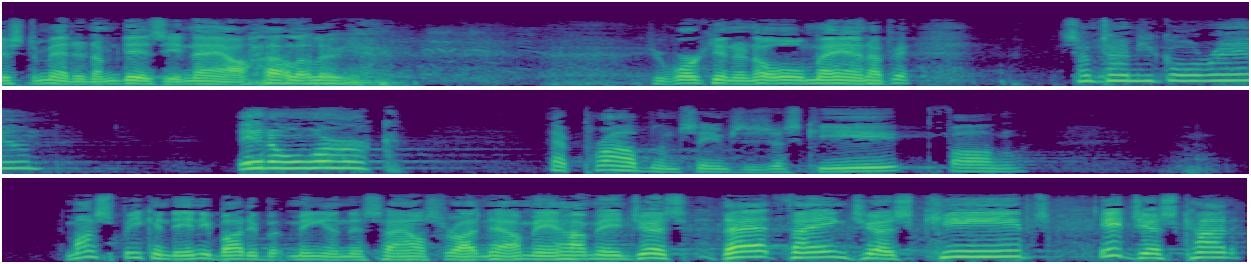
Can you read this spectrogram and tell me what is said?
Just a minute, I'm dizzy now. Hallelujah. You're working an old man up here. Sometimes you go around, it don't work. That problem seems to just keep falling. Am I speaking to anybody but me in this house right now? I mean, I mean, just that thing just keeps, it just kind of,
